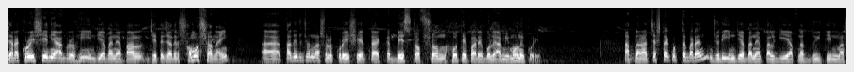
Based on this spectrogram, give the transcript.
যারা ক্রোয়েশিয়া নিয়ে আগ্রহী, ইন্ডিয়া বা নেপাল যেতে যাদের সমস্যা নাই তাদের জন্য আসলে ক্রোয়েশিয়াটা একটা বেস্ট অপশন হতে পারে বলে আমি মনে করি। আপনারা চেষ্টা করতে পারেন, যদি ইন্ডিয়া বা নেপাল গিয়ে আপনার দুই, তিন মাস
